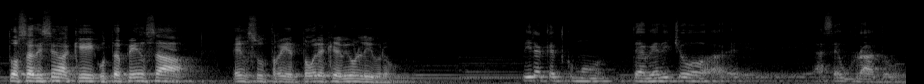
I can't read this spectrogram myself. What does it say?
Entonces dicen aquí, usted piensa en su trayectoria escribir un libro. Mira que como te había dicho eh, hace un rato,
